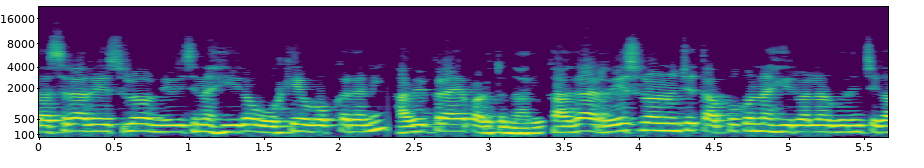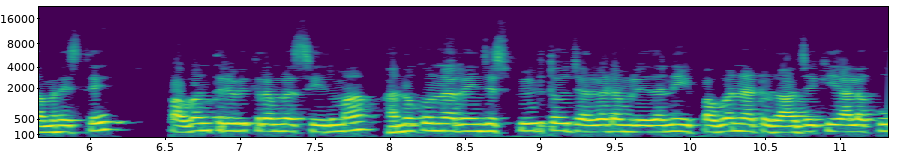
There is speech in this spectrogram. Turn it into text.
దసరా రేసులో నిలిచిన హీరో ఒకే ఒక్కరని అభిప్రాయపడుతున్నారు. కాగా రేసులో నుంచి తప్పుకున్న హీరోల గురించి గమనిస్తే పవన్ త్రివిక్రమ్ల సినిమా అనుకున్న రేంజ్ స్పీడ్తో జరగడం లేదని పవన్ అటు రాజకీయాలకు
